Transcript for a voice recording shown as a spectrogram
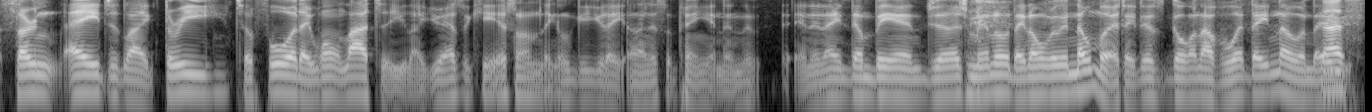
certain ages, like three to four, they won't lie to you. Like you as a kid, something they gonna give you their honest opinion, and and it ain't them being judgmental. They don't really know much. They just going off of what they know, and they That's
